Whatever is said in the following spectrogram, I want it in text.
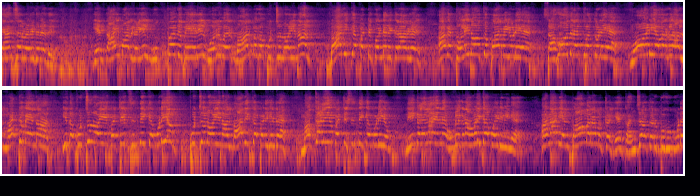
கேன்சர் வருகிறது. என் தாய்மார்களில் முப்பது பேரில் ஒருவர் மார்பக புற்றுநோயினால் பாதிக்கப்பட்டு கொண்டிருக்கிறார்கள். ஆக தொலைநோக்கு பார்வையுடைய சகோதர கஞ்சா கருப்புக்கு கூட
